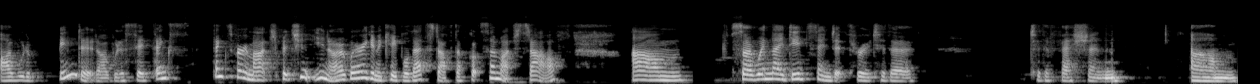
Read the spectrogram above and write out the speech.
I would have binned it. I would have said, "Thanks, thanks very much," but you, you know, where are you going to keep all that stuff? They've got so much stuff. Um, so when they did send it through to the to the fashion um,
